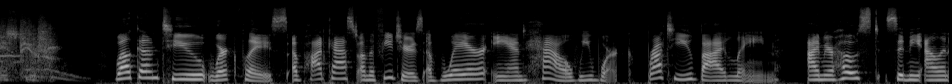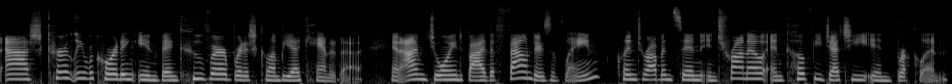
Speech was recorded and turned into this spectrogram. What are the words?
He's beautiful. Welcome to Workplace, a podcast on the futures of where and how we work, brought to you by Lane. I'm your host, Sydney Allen Ash, currently recording in Vancouver, British Columbia, Canada. And I'm joined by the founders of Lane, Clint Robinson in Toronto and Kofi Jechi in Brooklyn.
